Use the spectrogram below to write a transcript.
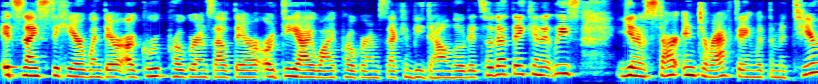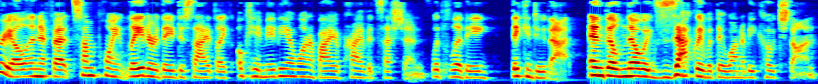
it's nice to hear when there are group programs out there or DIY programs that can be downloaded so that they can at least, you know, start interacting with the material. And if at some point later they decide like, okay, maybe I want to buy a private session with Libby, they can do that and they'll know exactly what they want to be coached on.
